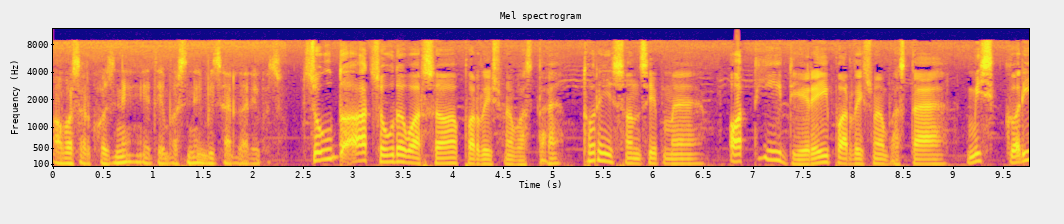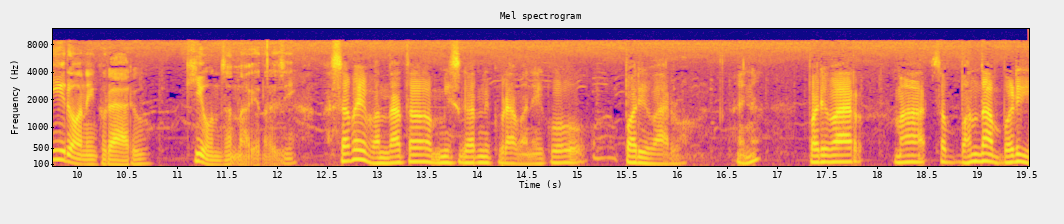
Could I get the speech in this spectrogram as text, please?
अवसर खोज्ने यतै बस्ने विचार गरेको छु। चौध चौध वर्ष परदेशमा बस्दा थोरै संक्षेपमा अति धेरै परदेशमा बस्दा मिस गरिरहने कुराहरू के हुन्छन् नगेन्द्रजी? सबैभन्दा त मिस गर्ने कुरा भनेको परिवार हो होइन? परिवारमा सबभन्दा बढी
